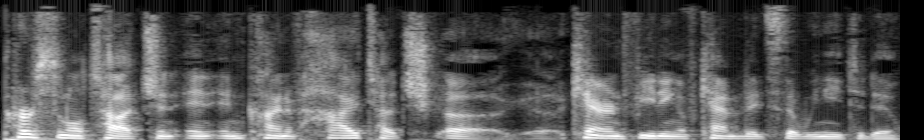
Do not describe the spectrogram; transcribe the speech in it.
personal touch and, and, and kind of high touch uh, care and feeding of candidates that we need to do?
